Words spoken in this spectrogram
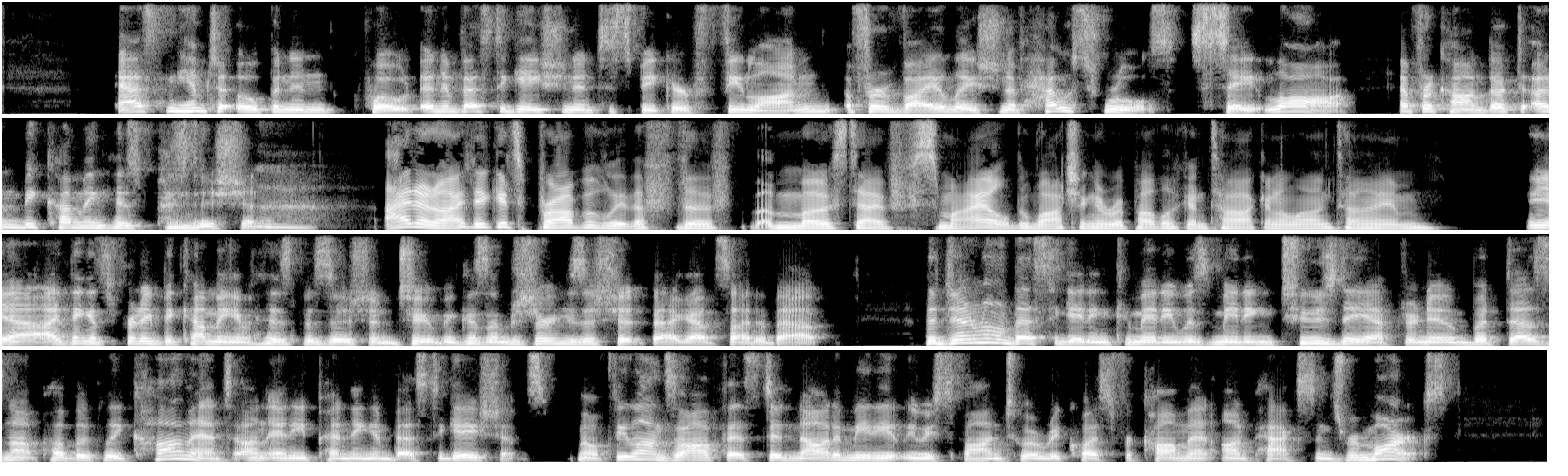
asking him to open, in quote, an investigation into Speaker Phelan for violation of House rules, state law, and for conduct unbecoming his position. I don't know. I think it's probably the the most I've smiled watching a Republican talk in a long time. Yeah, I think it's pretty becoming of his position too, because I'm sure he's a shitbag outside of that. The General Investigating Committee was meeting Tuesday afternoon, but does not publicly comment on any pending investigations. Now, Phelan's office did not immediately respond to a request for comment on Paxton's remarks.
